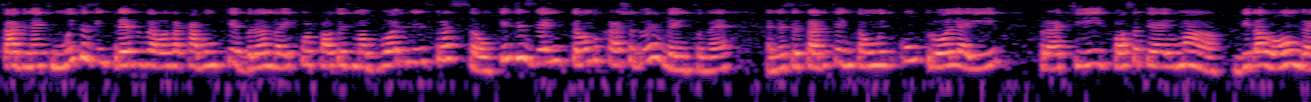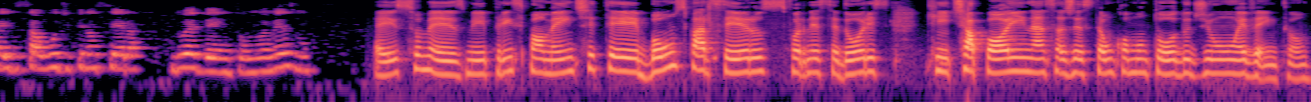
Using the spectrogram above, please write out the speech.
sabe, né, que muitas empresas elas acabam quebrando aí por falta de uma boa administração. O que dizer então do caixa do evento, né? É necessário ter então muito controle aí para que possa ter aí uma vida longa aí de saúde financeira do evento, não é mesmo? É isso mesmo, e principalmente ter bons parceiros, fornecedores que te apoiem nessa gestão como um todo de um evento.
